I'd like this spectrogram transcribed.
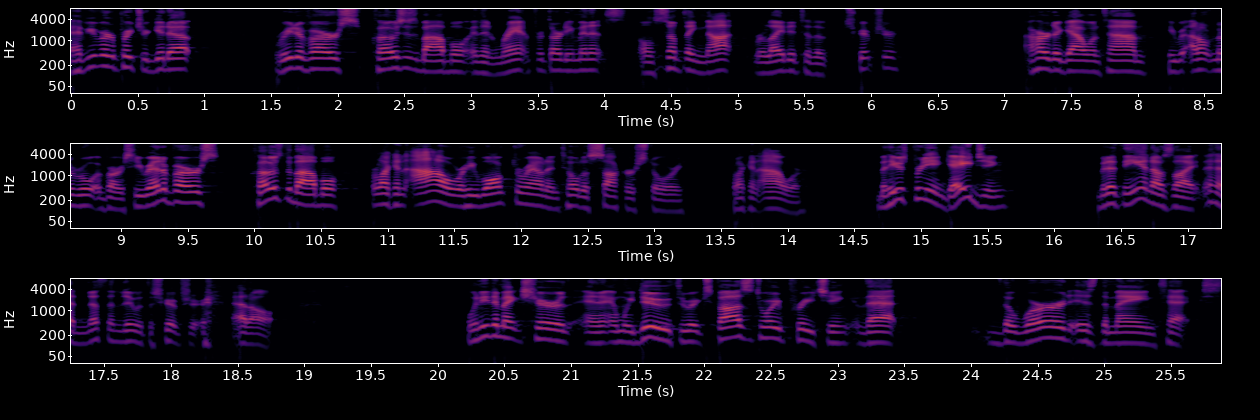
Have you ever heard a preacher get up, read a verse, close his Bible, and then rant for 30 minutes on something not related to the scripture? I heard a guy one time, he, I don't remember what verse. He read a verse, closed the Bible, for like an hour, he walked around and told a soccer story for like an hour. But he was pretty engaging. But at the end, I was like, that had nothing to do with the scripture at all. We need to make sure, and, and we do through expository preaching, that the word is the main text.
